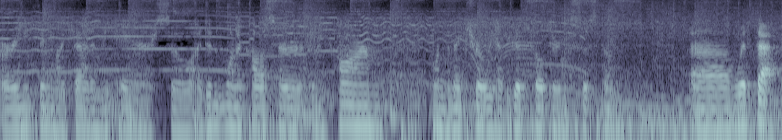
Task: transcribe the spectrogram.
or anything like that in the air. So I didn't want to cause her any harm. Wanted to make sure we had a good filtering system uh, with that.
